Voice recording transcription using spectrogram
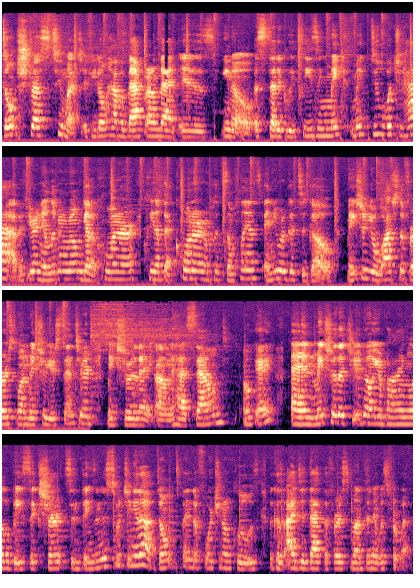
Don't stress too much. If you don't have a background that is, you know, aesthetically pleasing, make make do what you have. If you're in your living room, get a corner, clean up that corner and put some plants and you are good to go. Make sure you watch the first one, make sure you're centered, make sure that um, it has sound okay and make sure that you know you're buying little basic shirts and things and just switching it up. Don't spend a fortune on clothes because I did that the first month and it was for what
